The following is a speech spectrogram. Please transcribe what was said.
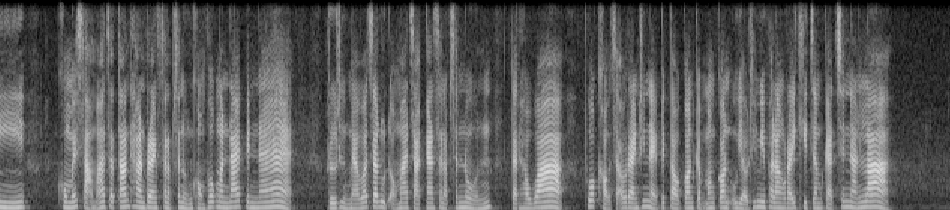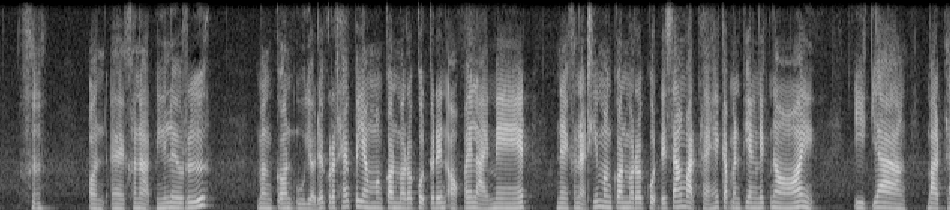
นี้ คงไม่สามารถจะต้านทานแรงสนับสนุนของพวกมันได้เป็นแน่ รือถึงแม้ว่าจะหลุดออกมาจากการสนับสนุน แต่ทว่าพวกเขาจะเอาแรงที่ไหนไปต่อกรกับมังกรอูเหยาที่มีพลังไร้ขีดจำกัดเช่นนั้นล่ะ อ่อนแอขนาดนี้เลยหรือ มังกรอูเหยาได้กระแทกไปยังมังกรมรกตกระเด็นออกไปหลายเมตร ในขณะที่มังกรมรกตได้สร้างบาดแผลให้กับมันเพียงเล็กน้อย อีกอย่างบาดแผล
